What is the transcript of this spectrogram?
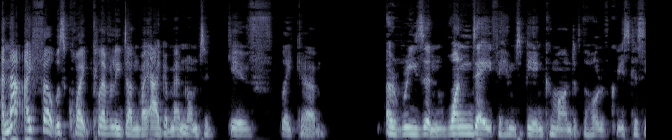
And that I felt was quite cleverly done by Agamemnon to give like a, a reason one day for him to be in command of the whole of Greece because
